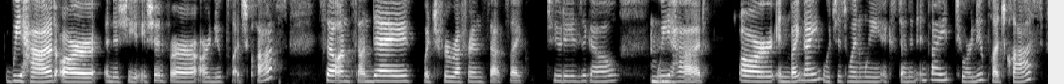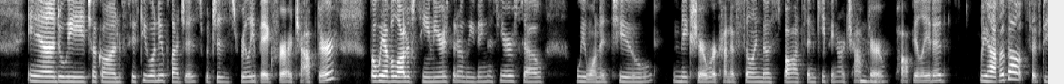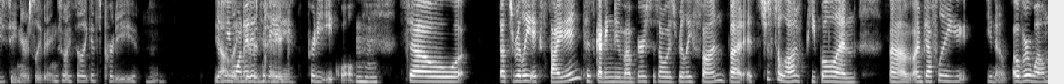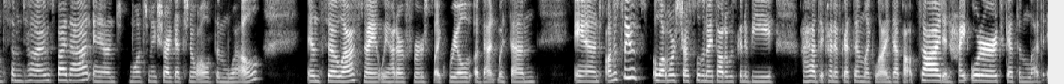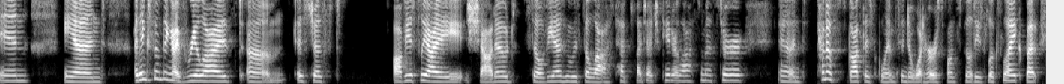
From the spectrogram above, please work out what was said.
we had our initiation for our new pledge class. So on Sunday, which for reference, that's like two days ago, we Mhm. had our invite night, which is when we extend an invite to our new pledge class. And we took on 51 new pledges, which is really big for our chapter. But we have a lot of seniors that are leaving this year. So we wanted to make sure we're kind of filling those spots and keeping our chapter populated. We have about 50 seniors leaving, so I feel like it's pretty, Mhm. yeah, we like wanted it to take. be pretty equal. Mhm. So that's really exciting because getting new members is always really fun, but it's just a lot of people, and um, I'm definitely, you know, overwhelmed sometimes by that and want to make sure I get to know all of them well. And so last night we had our first like real event with them. And honestly, it was a lot more stressful than I thought it was going to be. I had to kind of get them like lined up outside in height order to get them led in. And I think something I've realized um, is just obviously I shadowed Sylvia, who was the last head pledge educator last semester, and kind of got this glimpse into what her responsibilities looked like. But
